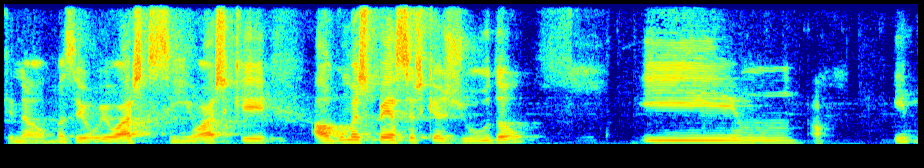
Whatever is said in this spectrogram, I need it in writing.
que não, mas eu, eu acho que sim. Eu acho que algumas peças que ajudam e, e,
